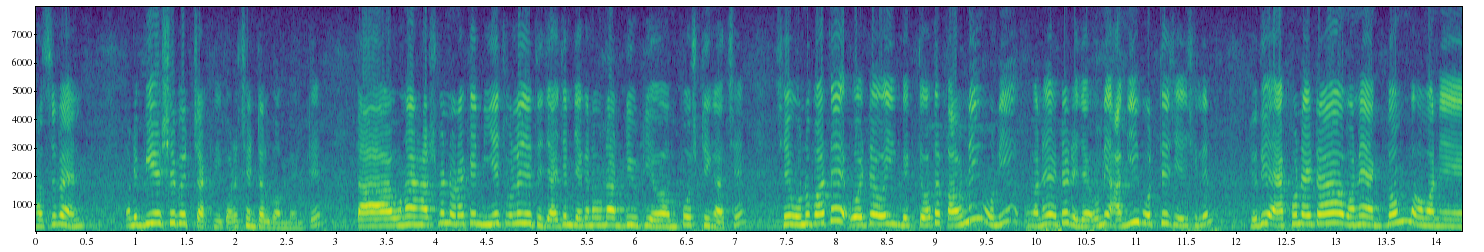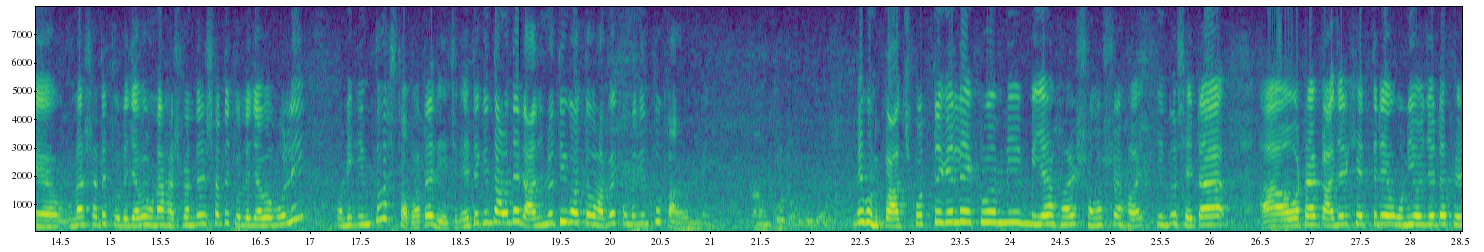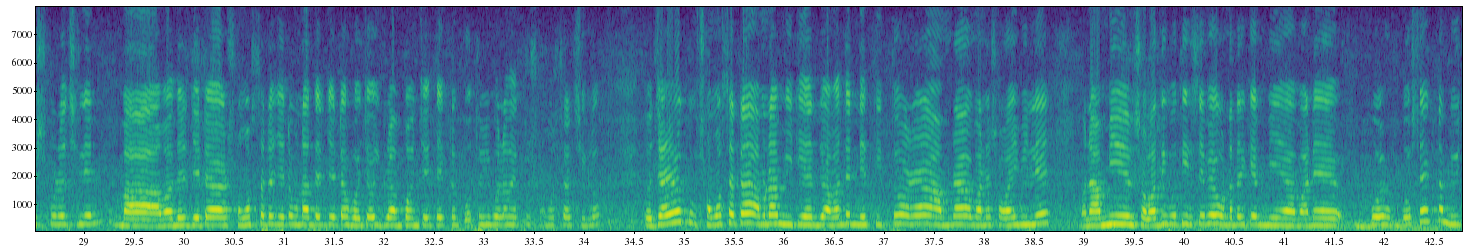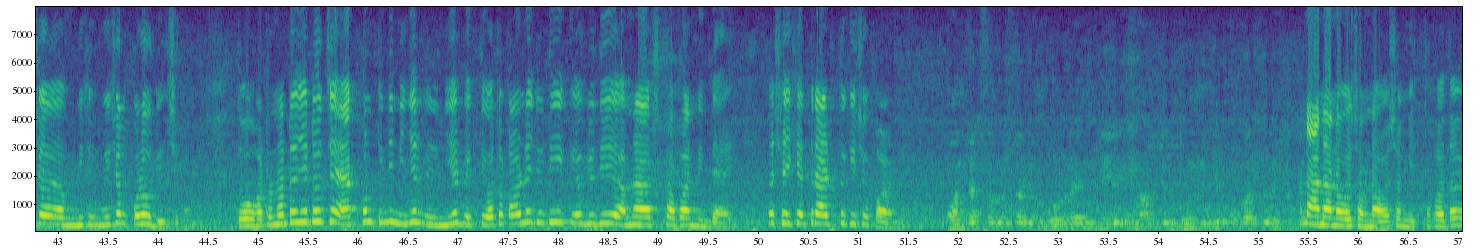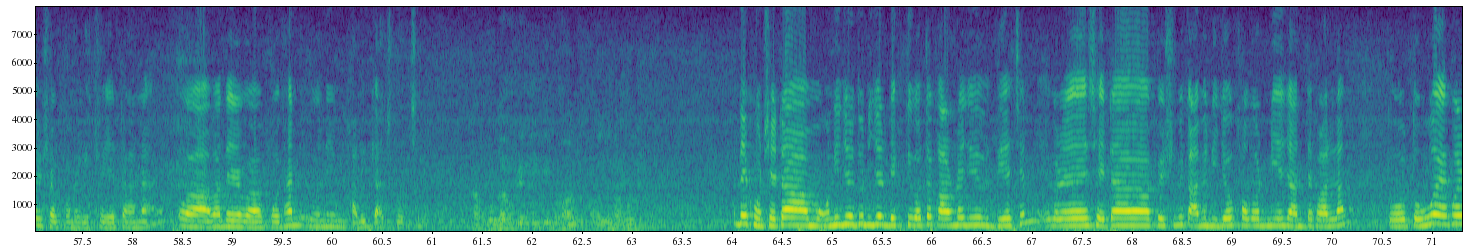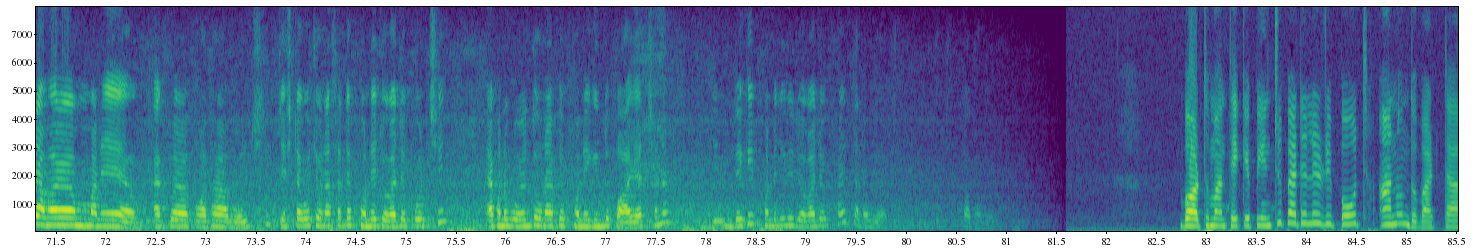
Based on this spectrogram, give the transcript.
হাজব্যান্ড উনি বিএসএফের চাকরি করে সেন্ট্রাল গভর্নমেন্টে তা ওনার হাজব্যান্ড ওনাকে নিয়ে চলে যেতে চাইছেন, যেখানে ওনার ডিউটি পোস্টিং আছে। সেই অনুপাতে ওইটা ওই ব্যক্তিগত কারণেই উনি মানে এটা রেজাল্ট উনি আগেই করতে চেয়েছিলেন। যদি এখন এটা মানে একদম মানে ওনার সাথে চলে যাবে ওনার হাজব্যান্ডের সাথে চলে যাবে বলেই উনি কিন্তু ইস্তফাটা দিয়েছেন। এতে কিন্তু আমাদের রাজনৈতিকগতভাবে কোনো কিন্তু কারণ নেই। দেখুন, কাজ করতে গেলে একটু এমনি ইয়ে হয়, সমস্যা হয়, কিন্তু সেটা ওটা কাজের ক্ষেত্রে উনিও যেটা ফেস করেছিলেন, বা আমাদের যেটা সমস্যাটা যেটা, ওনাদের যেটা হয়েছে, ওই গ্রাম পঞ্চায়েতে একটু প্রথমেই বললাম, একটু সমস্যা ছিল। তো যাই হোক, সমস্যাটা আমরা মিটিয়ে, আমাদের নেতৃত্বরা আমরা মানে সবাই মিলে মানে আমি সভাধিপতি হিসেবে ওনাদেরকে মানে বসে একটা মিউচুয়াল মিউচুয়াল করেও দিয়েছিলাম। তো ঘটনাটা যেটা হচ্ছে, এখন তিনি নিজের নিজের ব্যক্তিগত কারণে যদি কেউ যদি আমরা স্থফা নি- দেয় তো সেই ক্ষেত্রে আর তো কিছু করার নেই। যে যে না না না ওইসব না ওইসব মিথ্যা কথা ওইসব কোনো কিছু এটা না। ও আমাদের প্রধান উনি ভালোই কাজ করছিলেন। দেখুন সেটা উনি যেহেতু নিজের ব্যক্তিগত কারণে যদি দিয়েছেন এবারে সেটা স্পেসিফিক আমি নিজেও খবর নিয়ে জানতে পারলাম। তো তবুও একবার আমার মানে একবার কথা বলছি চেষ্টা করছি ওনার সাথে ফোনে যোগাযোগ করছি। এখনও পর্যন্ত ওনাকে ফোনে কিন্তু পাওয়া যাচ্ছে না। দেখি ফোনে যদি যোগাযোগ হয় তাহলে কথা বর্ধমান থেকে পিন্টু প্যাটেলের রিপোর্ট আনন্দ বার্তা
